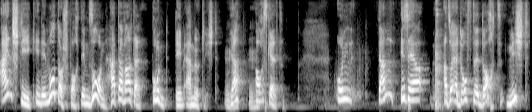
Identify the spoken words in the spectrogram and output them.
Einstieg in den Motorsport, dem Sohn, hat der Walter Bund dem ermöglicht. Ja, auch das Geld. Und dann ist er, also er durfte dort nicht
